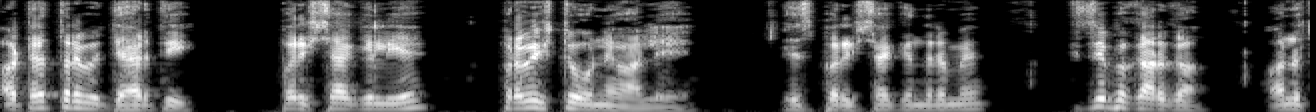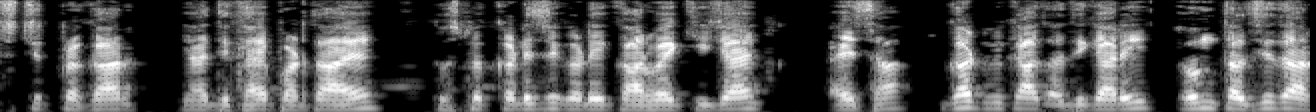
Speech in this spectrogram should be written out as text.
अठहत्तर विद्यार्थी परीक्षा के लिए प्रविष्ट होने वाले हैं। इस परीक्षा केंद्र में किसी प्रकार का अनुचित प्रकार या दिखाई पड़ता है तो उस पर कड़ी से कड़ी कार्रवाई की जाए, ऐसा गट विकास अधिकारी एवं तहसीलदार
